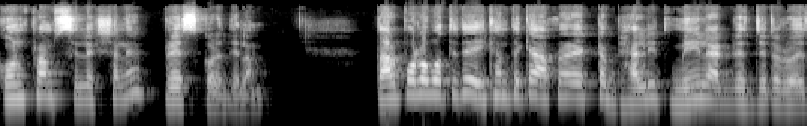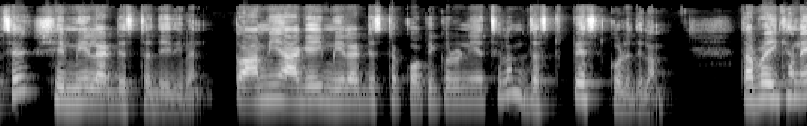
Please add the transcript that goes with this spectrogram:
কনফার্ম সিলেকশানে প্রেস করে দিলাম। তার পরবর্তীতে এখান থেকে আপনার একটা ভ্যালিড মেল অ্যাড্রেস যেটা রয়েছে, সেই মেল অ্যাড্রেসটা দিয়ে দিবেন। তো আমি আগেই মেল অ্যাড্রেসটা কপি করে নিয়েছিলাম জাস্ট পেস্ট করে দিলাম। তারপর এখানে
